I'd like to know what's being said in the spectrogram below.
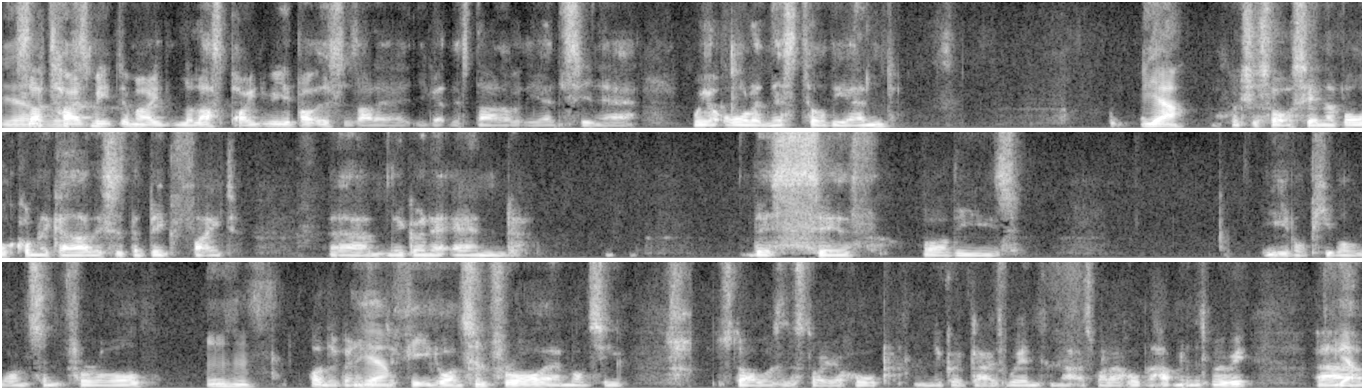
Yeah. so that ties me to my the last point really about this is that uh, you get this dialogue at the end saying uh, we are all in this till the end, Yeah. which is sort of saying they've all come together. This is the big fight. Um, they're going to end this Sith or these evil people once and for all. hmm Or they're going to Yeah. get defeated once and for all. And obviously, Star Wars is the story of hope, and the good guys win, and that's what I hope will happen in this movie. Um, Yeah.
